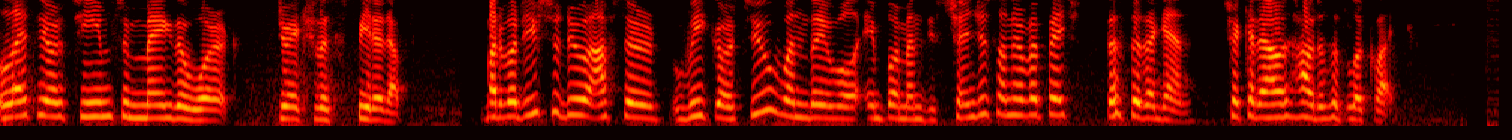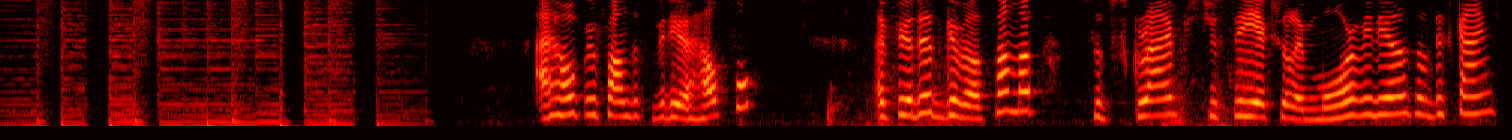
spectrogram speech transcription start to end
let your team to make the work to actually speed it up. But what you should do after a week or two when they will implement these changes on your web page, test it again. Check it out, how does it look like. I hope you found this video helpful. If you did, give a thumb up, subscribe to see actually more videos of this kind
